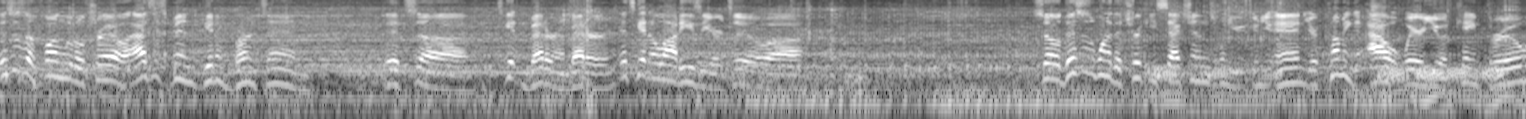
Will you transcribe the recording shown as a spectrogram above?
This is a fun little trail. As it's been getting burnt in, it's uh, it's getting better and better. It's getting a lot easier too. Uh, so this is one of the tricky sections when you when you end. You're coming out where you had came through,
